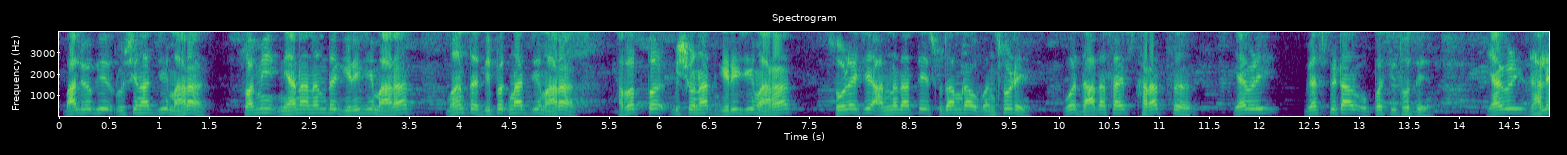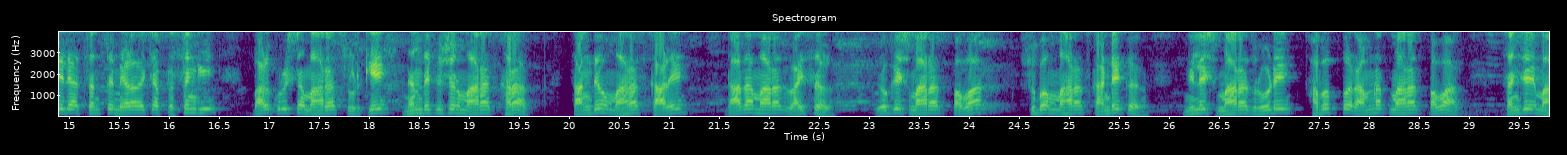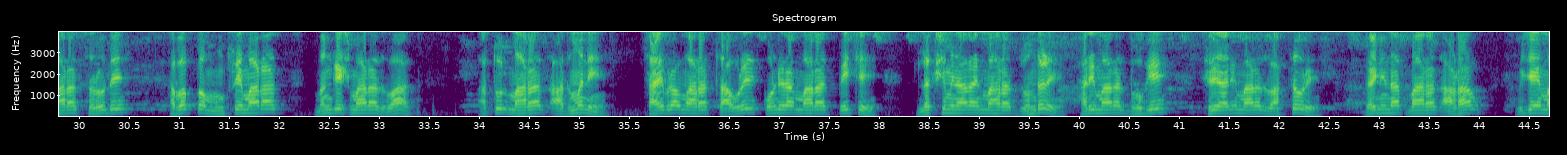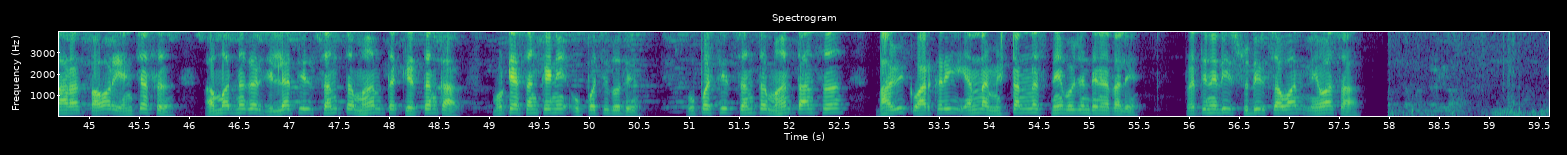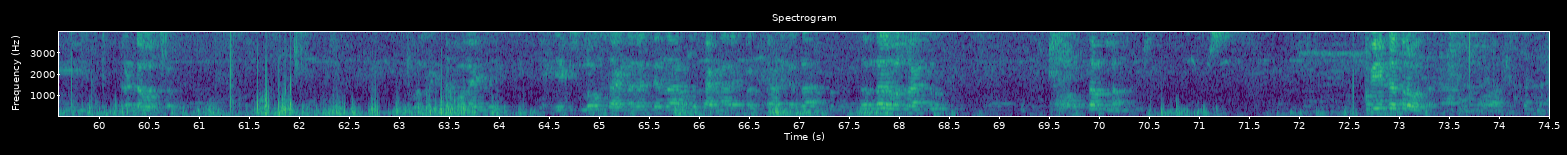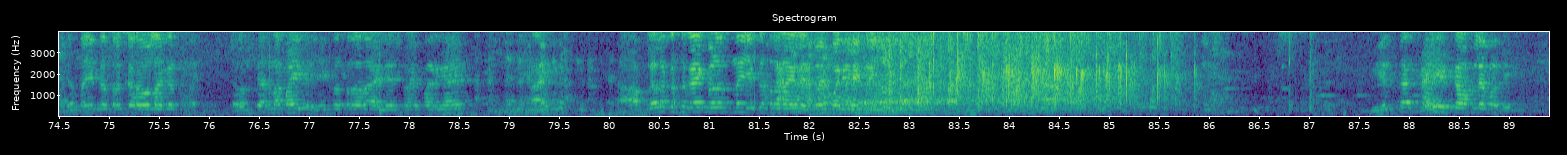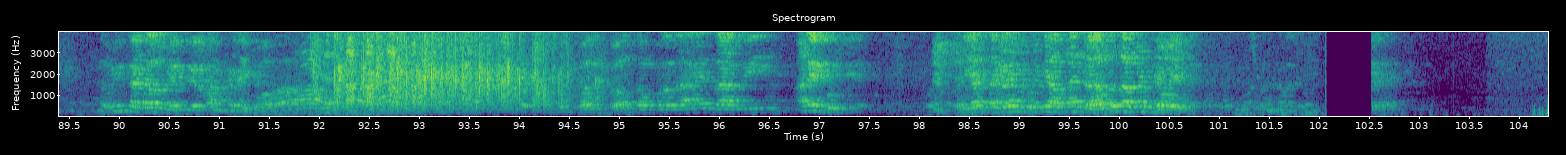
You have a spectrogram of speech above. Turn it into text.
बालयोगी ऋषीनाथजी महाराज स्वामी ज्ञानानंद गिरीजी महाराज महंत दीपकनाथजी महाराज हबप्प विश्वनाथ गिरीजी महाराज सोहळ्याचे अन्नदाते सुदामराव बनसोडे व दादासाहेब खरात सर यावेळी व्यासपीठावर उपस्थित होते. यावेळी झालेल्या संत मेळाव्याच्या प्रसंगी बाळकृष्ण महाराज सुडके नंदकिशोर महाराज खरात चांगदेव महाराज काळे दादा महाराज वायसळ योगेश महाराज पवार शुभम महाराज कांडेकर निलेश महाराज रोडे हबप्प रामनाथ महाराज पवार संजय महाराज सरोदे हबप्पा मुंगसे महाराज मंगेश महाराज वाघ अतुल महाराज आदमने साहेबराव महाराज चावरे कोंडीराम महाराज पेचे लक्ष्मीनारायण महाराज जोंधळे हरी महाराज भोगे श्रीहरी महाराज वागचौरे गैनीनाथ महाराज आढाव विजय महाराज पवार यांच्यासह अहमदनगर जिल्ह्यातील संत महंत कीर्तनकार मोठ्या संख्येने उपस्थित होते. उपस्थित संत महंतांसह भाविक वारकरी यांना मिष्टान्न स्नेहभोजन देण्यात आले. प्रतिनिधी सुधीर चव्हाण नेवासा सांगणार आणि त्याचा अर्थ सांगणार आहे फक्त आणि त्याचा संदर्भ सांगतो. संपला. एकत्र होता. त्यांना एकत्र करावं लागत नाही. कारण त्यांना माहीत आहे एकत्र राहिल्याशिवाय पर्याय नाही. आपल्याला कसं काय कळत नाही एकत्र राहिल्याशिवाय पर्याय नाही. भेद का आहेत का आपल्यामध्ये? नवीन कशाला भेद निर्माण करायचं वर्ग संप्रदाय जाती अनेक गोष्टी आहेत. तर या की आपल्या घरातच आपण ठेवायच्या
